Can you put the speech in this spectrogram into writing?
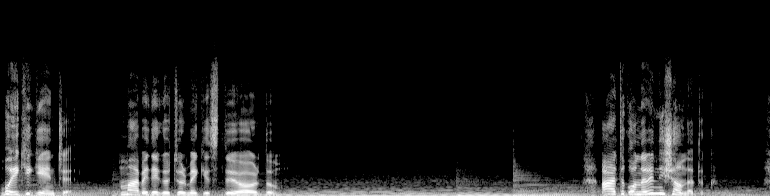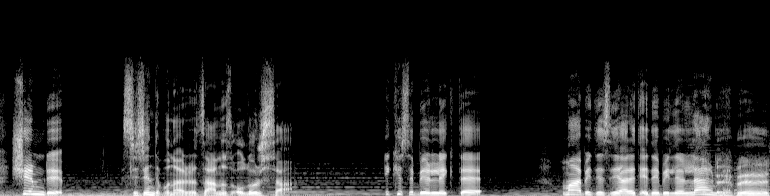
bu iki genci mabede götürmek istiyordum. Artık onları nişanladık. Şimdi sizin de buna rızanız olursa ikisi birlikte mabedi ziyaret edebilirler mi? Evet,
